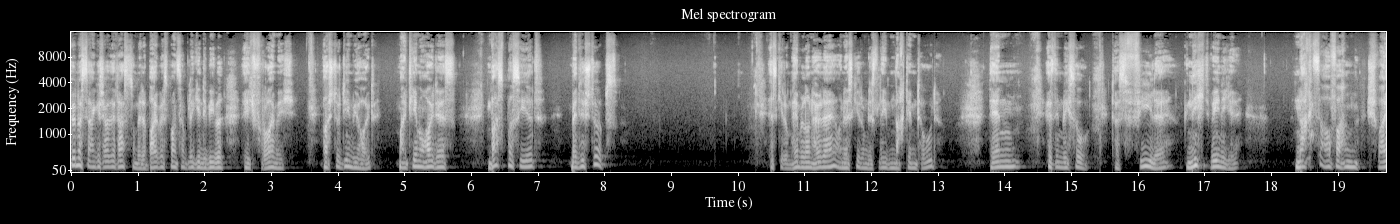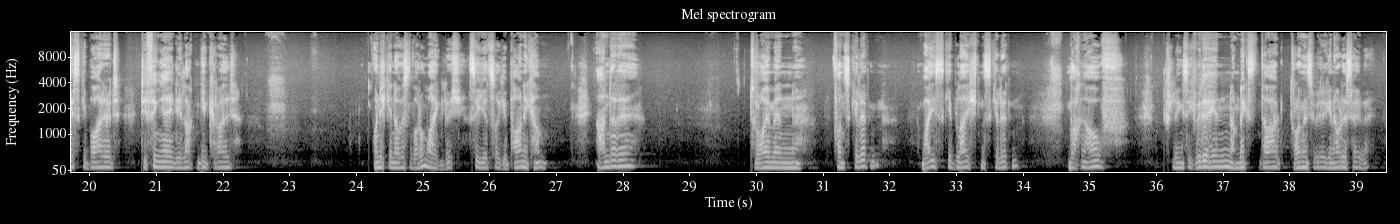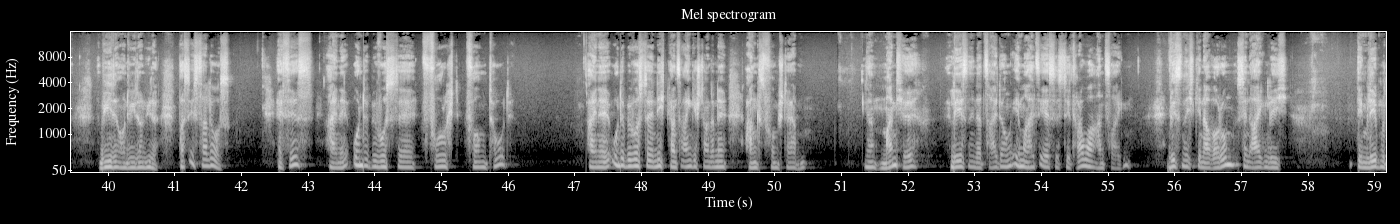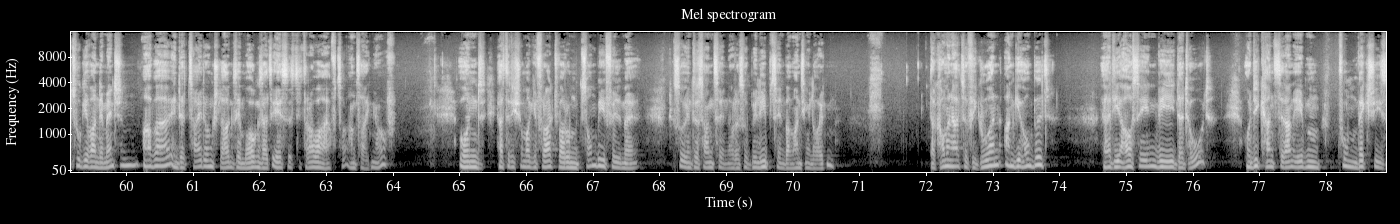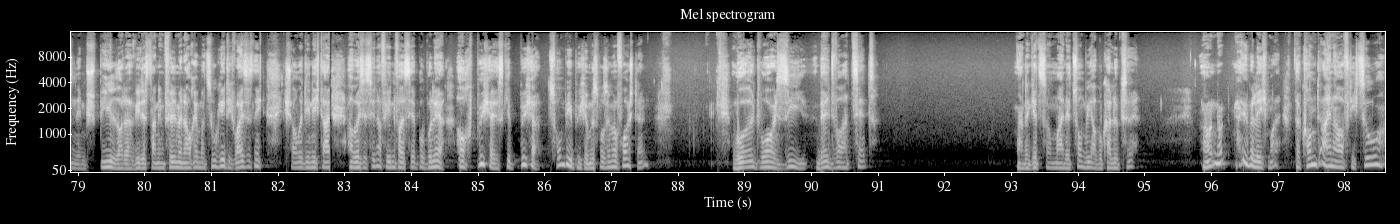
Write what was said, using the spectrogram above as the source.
Schön, dass du eingeschaltet hast und mit dabei bist bei unserem Blick in die Bibel. Ich freue mich. Was studieren wir heute? Mein Thema heute ist, was passiert, wenn du stirbst? Es geht um Himmel und Hölle und es geht um das Leben nach dem Tod. Denn es ist nämlich so, dass viele, nicht wenige, nachts aufwachen, schweißgebadet, die Finger in die Lacken gekrallt und nicht genau wissen, warum eigentlich sie jetzt solche Panik haben. Andere träumen von Skeletten, weiß gebleichten Skeletten, wachen auf, schlingen sich wieder hin, am nächsten Tag träumen sie wieder genau dasselbe. Wieder und wieder und wieder. Was ist da los? Es ist eine unterbewusste Furcht vom Tod. Eine unterbewusste, nicht ganz eingestandene Angst vom Sterben. Ja, manche lesen in der Zeitung immer als erstes die Traueranzeigen, wissen nicht genau warum, sind eigentlich dem Leben zugewandte Menschen, aber in der Zeitung schlagen sie morgens als erstes die Traueranzeigen auf. Und hast du dich schon mal gefragt, warum Zombie-Filme so interessant sind oder so beliebt sind bei manchen Leuten? Da kommen halt so Figuren angehumpelt, die aussehen wie der Tod. Und die kannst du dann eben pum, wegschießen im Spiel oder wie das dann im Filmen auch immer zugeht. Ich weiß es nicht. Ich schaue mir die nicht an. Aber sie sind auf jeden Fall sehr populär. Auch Bücher. Es gibt Bücher, Zombie-Bücher, müssen wir uns immer vorstellen. World War Z, Weltwar Z. Na, da geht es um eine Zombie-Apokalypse. Überleg mal, da kommt einer auf dich zu,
